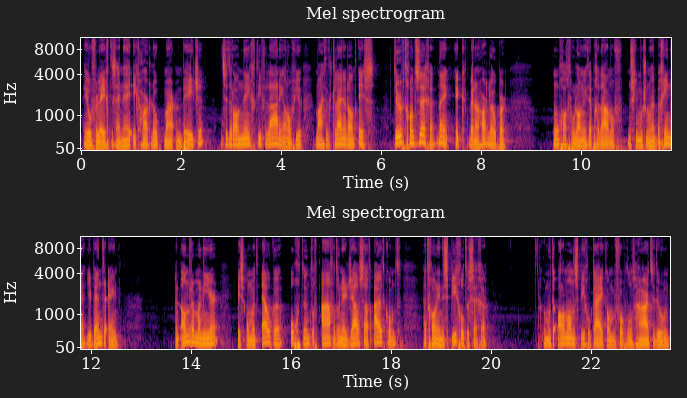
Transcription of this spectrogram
heel verlegen te zijn. Nee, ik hardloop maar een beetje. Dan zit er al een negatieve lading aan. Of je maakt het kleiner dan het is. Durf het gewoon te zeggen. Nee, ik ben een hardloper. Ongeacht hoe lang je het hebt gedaan. Of misschien moet je nog net beginnen. Je bent er één. Een andere manier is om het elke ochtend of avond, wanneer het jou zelf uitkomt, het gewoon in de spiegel te zeggen. We moeten allemaal in de spiegel kijken om bijvoorbeeld ons haar te doen,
